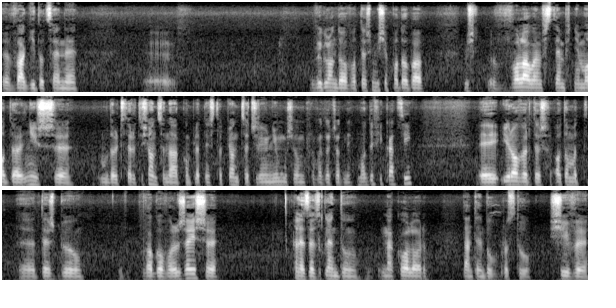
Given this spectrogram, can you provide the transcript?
wagi do ceny. Yy, Wyglądowo też mi się podoba. Myśl, wolałem wstępnie model niższy, model 4000 na kompletnej 105, czyli nie musiałem wprowadzać żadnych modyfikacji. Yy, I rower też automat yy, też był wagowo lżejszy, ale ze względu na kolor tamten był po prostu siwy,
